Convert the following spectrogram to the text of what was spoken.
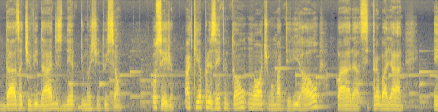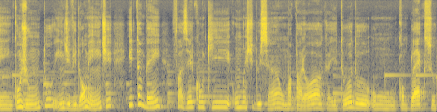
das atividades dentro de uma instituição. Ou seja, aqui apresento então um ótimo material para se trabalhar em conjunto, individualmente e também fazer com que uma instituição, uma paróquia e todo um complexo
